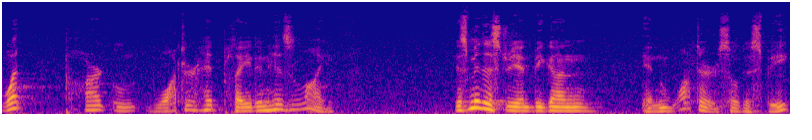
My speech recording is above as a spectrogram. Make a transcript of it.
What part water had played in his life? His ministry had begun in water, so to speak,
